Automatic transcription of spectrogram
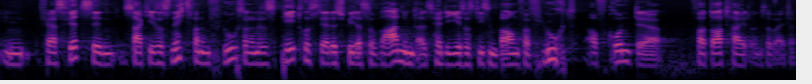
In Vers 14 sagt Jesus nichts von einem Fluch, sondern es ist Petrus, der das später so wahrnimmt, als hätte Jesus diesen Baum verflucht aufgrund der Verdorrtheit und so weiter.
